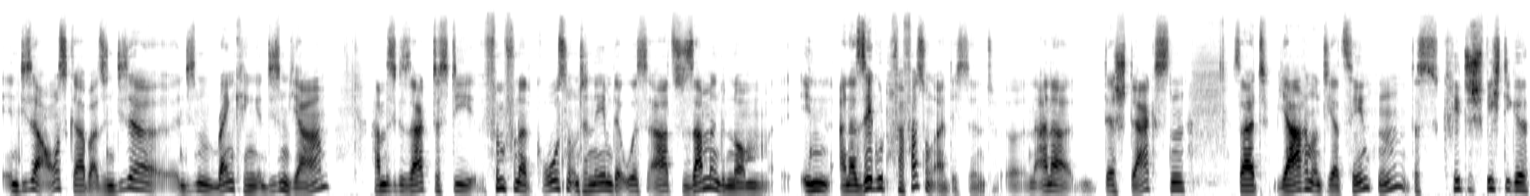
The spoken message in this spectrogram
In dieser Ausgabe, also in, dieser, in diesem Ranking, in diesem Jahr, haben Sie gesagt, dass die 500 großen Unternehmen der USA zusammengenommen in einer sehr guten Verfassung eigentlich sind. In einer der stärksten seit Jahren und Jahrzehnten. Das kritisch wichtige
